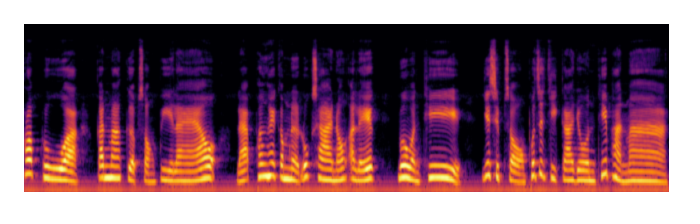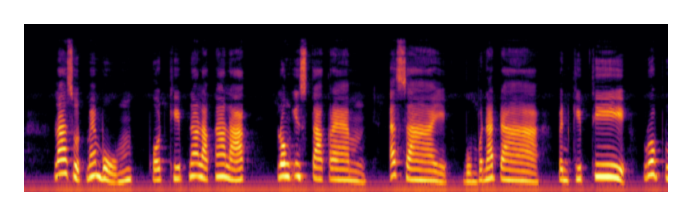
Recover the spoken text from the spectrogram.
ครอบครัวกันมาเกือบ 2 ปีแล้ว และเพิ่งให้กำเนิดลูกชายน้องอเล็ก เมื่อวันที่ 22 พฤศจิกายนที่ผ่านมา ล่าสุดแม่บุ๋มโพสต์คลิปน่ารักน่ารัก ลงอินสตาแกรมแอดไซบุ๋มปนัดดา เป็นคลิปที่รวบร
